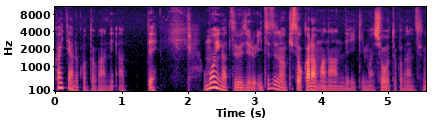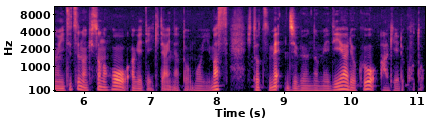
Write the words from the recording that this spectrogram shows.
書いてあることがね、あって、思いが通じる5つの基礎から学んでいきましょうということなんですその5つの基礎の方を上げていきたいなと思います。1つ目、自分のメディア力を上げること。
